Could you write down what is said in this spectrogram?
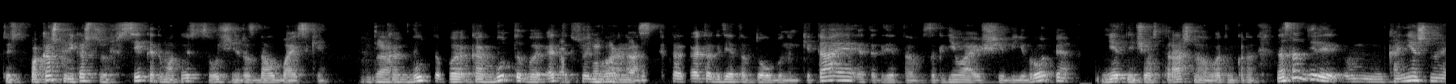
То есть пока что, мне кажется, все к этому относятся очень раздолбайски. Да. Как будто бы, как будто бы это как все не про нас. Это, это где-то в долбанном Китае, это где-то в загнивающей в Европе. Нет ничего страшного в этом коронавирусе. На самом деле, конечно,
